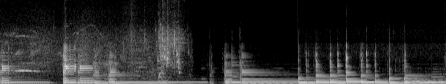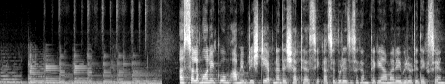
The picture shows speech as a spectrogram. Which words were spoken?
আসসালামু আলাইকুম, আমি বৃষ্টি আপনাদের সাথে আছি। কাছে দূরে যে সেখান থেকে আমার এই ভিডিওটি দেখছেন,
